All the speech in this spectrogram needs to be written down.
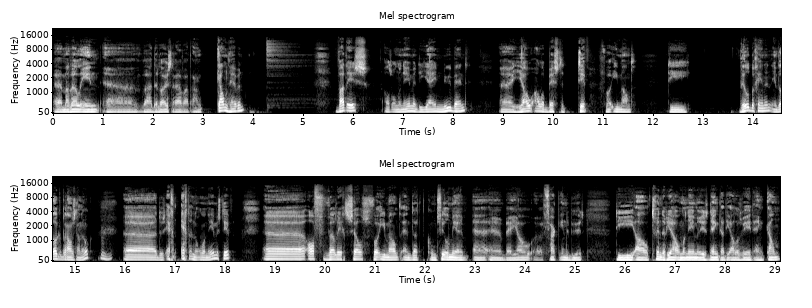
Uh, maar wel een waar de luisteraar wat aan kan hebben. Wat is als ondernemer die jij nu bent, uh, jouw allerbeste tip voor iemand die wil beginnen, in welke branche dan ook. Mm uh, dus echt, echt een ondernemerstip. Uh, of wellicht zelfs voor iemand, en dat komt veel meer bij jouw vak in de buurt, die al twintig jaar ondernemer is, denkt dat hij alles weet en kan.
